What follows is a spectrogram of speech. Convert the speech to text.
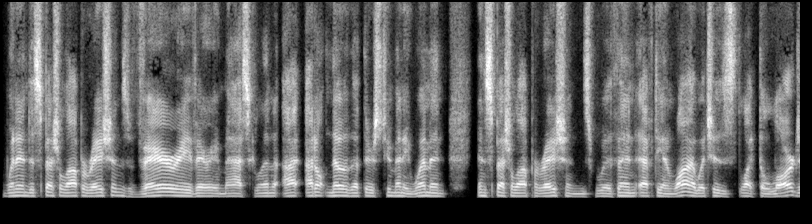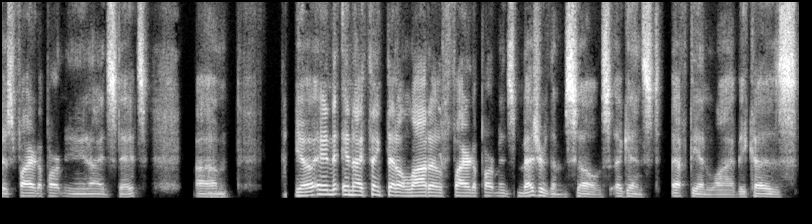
went into special operations, very, very masculine. I, I don't know that there's too many women in special operations within FDNY, which is like the largest fire department in the United States. Um, mm-hmm. You know, and and I think that a lot of fire departments measure themselves against FDNY because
